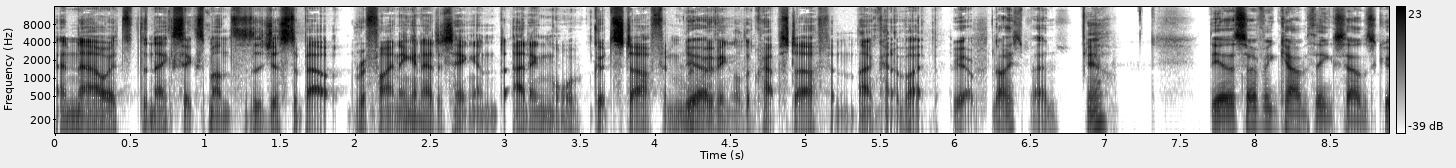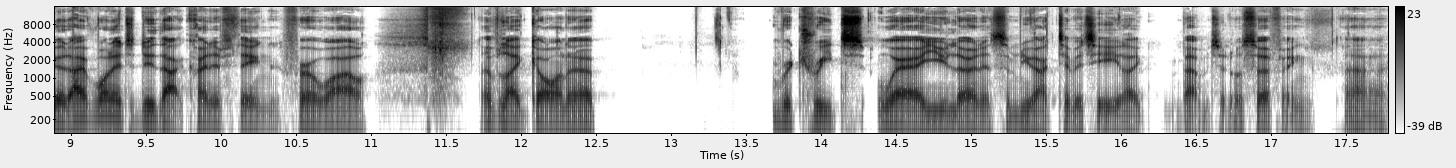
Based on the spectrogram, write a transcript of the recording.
and now it's the next six months is just about refining and editing and adding more good stuff and Yeah. removing all the crap stuff and that kind of vibe. Yeah. Nice, man. Yeah. Yeah, the surfing camp thing sounds good. I've wanted to do that kind of thing for a while, of like go on a retreat where you learn some new activity like badminton or surfing. Uh,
